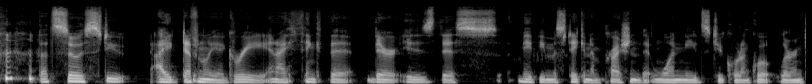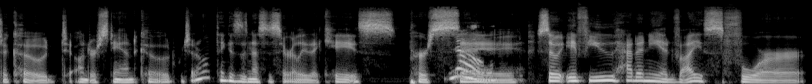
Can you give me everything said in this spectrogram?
That's so astute I definitely agree. And I think that there is this maybe mistaken impression that one needs to quote unquote learn to code to understand code, which I don't think is necessarily the case per se. No. So if you had any advice for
